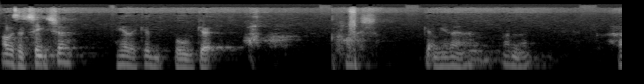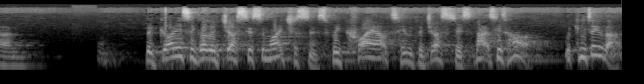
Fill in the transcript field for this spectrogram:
I was a teacher. Yeah, they could all get harsh. Get me there. Um, but God is a God of justice and righteousness. We cry out to Him for justice. That's His heart. We can do that,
